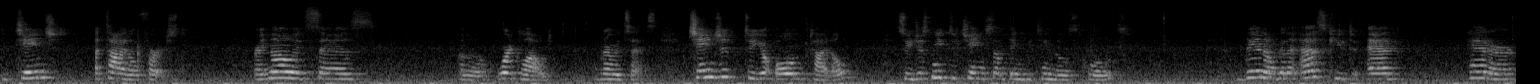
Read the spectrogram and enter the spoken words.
to change a title first. Right now it says, I don't know, word cloud, whatever it says. Change it to your own title. So you just need to change something between those quotes. Then I'm going to ask you to add header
